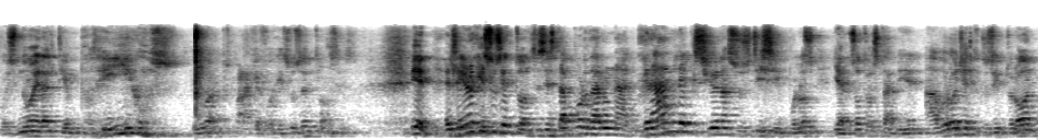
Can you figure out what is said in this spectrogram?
pues no era el tiempo de higos. Bueno, pues ¿para qué fue Jesús entonces? Bien, el Señor Jesús entonces está por dar una gran lección a sus discípulos y a nosotros también. Abróchate tu cinturón,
